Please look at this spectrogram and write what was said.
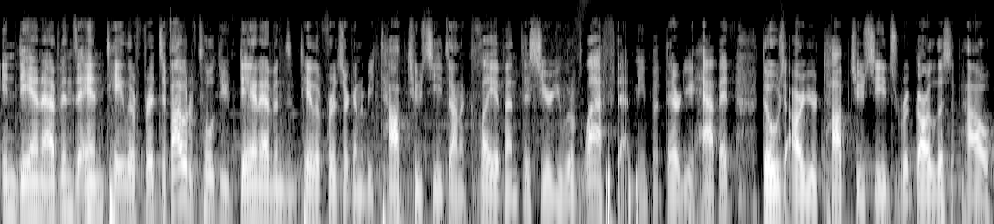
in Dan Evans and Taylor Fritz. If I would have told you Dan Evans and Taylor Fritz are going to be top two seeds on a clay event this year, you would have laughed at me. But there you have it. Those are your top two seeds, regardless of how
